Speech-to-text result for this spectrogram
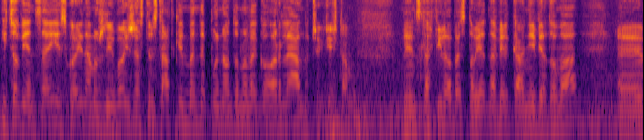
I co więcej, jest kolejna możliwość, że z tym statkiem będę płynął do Nowego Orleanu, czy gdzieś tam. Więc na chwilę obecną jedna wielka niewiadoma. E,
